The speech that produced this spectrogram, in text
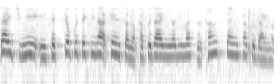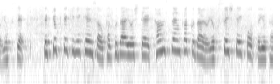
第一に積極的な検査の拡大によります感染拡大の抑制。積極的に検査を拡大をして、感染拡大を抑制していこうという考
